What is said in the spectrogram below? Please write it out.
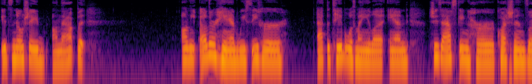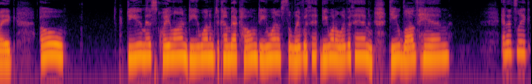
It's no shade on that, but on the other hand, we see her at the table with Maila and she's asking her questions like, Oh, do you miss Quaylon? Do you want him to come back home? Do you want us to live with him? Do you want to live with him? And do you love him? And it's like,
